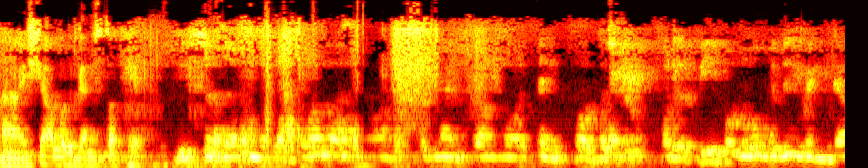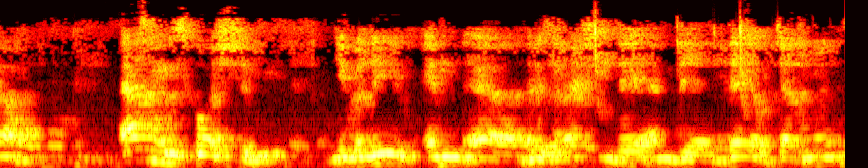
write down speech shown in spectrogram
Uh, inshallah we're going to stop here. One last thing, I want to comment one more thing for the, for the people who believe in God. Asking this question, you believe in uh, the resurrection day and the day of judgment,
